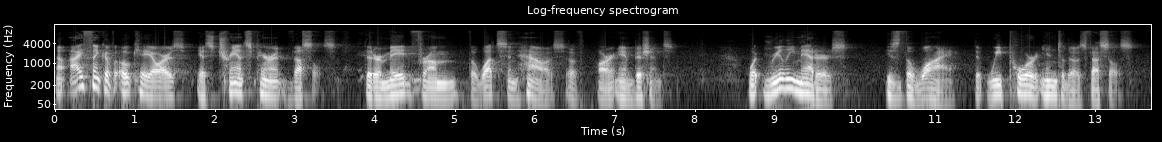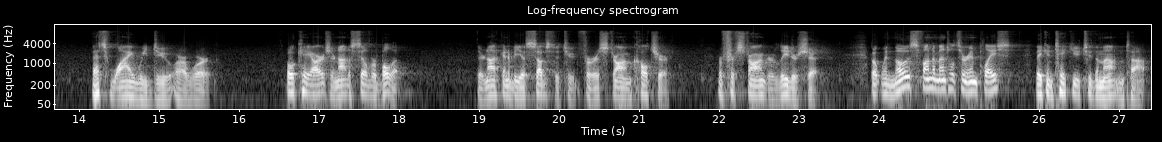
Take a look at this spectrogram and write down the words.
Now, I think of OKRs as transparent vessels that are made from the what's and how's of our ambitions. What really matters is the why that we pour into those vessels. That's why we do our work. OKRs are not a silver bullet. They're not going to be a substitute for a strong culture or for stronger leadership. But when those fundamentals are in place, they can take you to the mountaintop.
